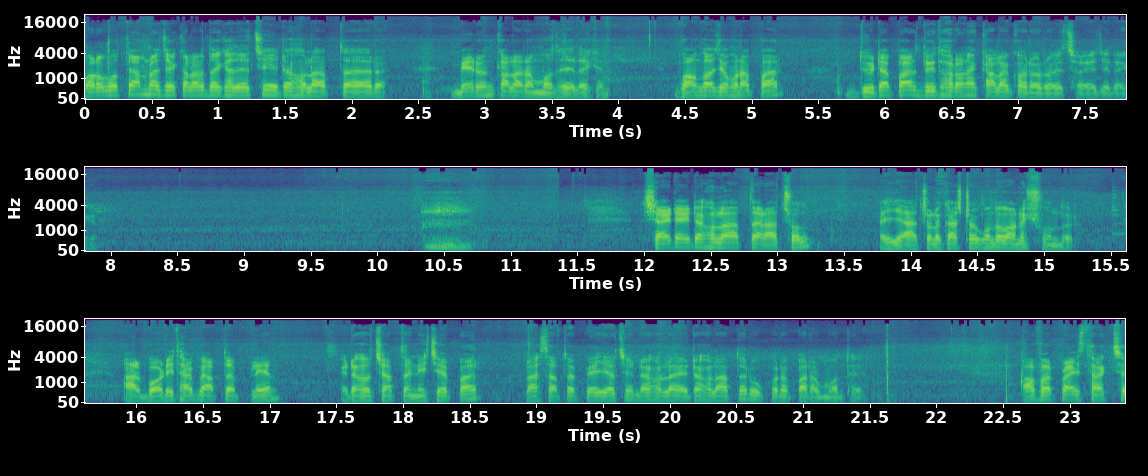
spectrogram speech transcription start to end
পরবর্তী আমরা যে কালার দেখা যাচ্ছে, এটা হলো আপনার মেরুন কালারের মধ্যে, দেখেন। গঙ্গা যমুনা পার, দুইটা পার, দুই ধরনের কালার করা রয়েছে, এই যে দেখেন। শাড়িটা, এটা হলো আপনার আঁচল। এই যে আঁচলের কাজটাও কিন্তু অনেক সুন্দর। আর বডি থাকবে আপনার প্লেন এটা হচ্ছে আপনার নিচের পার প্লাস আপনার পেয়ে যাচ্ছে এটা হলো এটা হলো আপনার উপরের পাড়ের মধ্যে। অফার প্রাইস থাকছে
